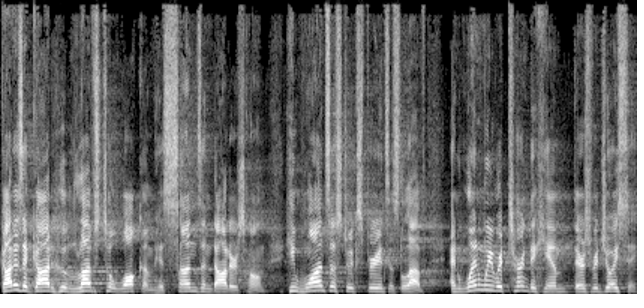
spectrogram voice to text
God is a God who loves to welcome his sons and daughters home. He wants us to experience his love. And when we return to him, there's rejoicing.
